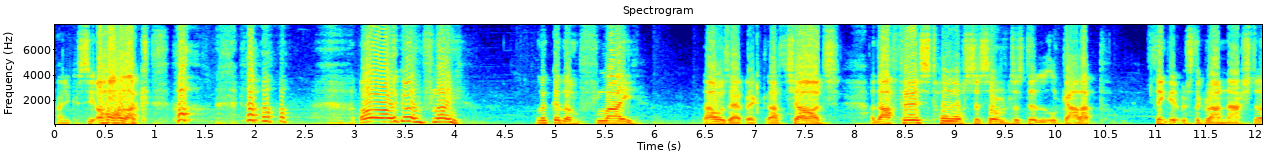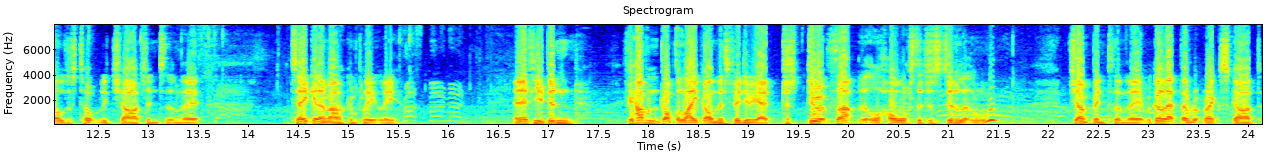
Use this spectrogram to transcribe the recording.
And you can see, oh look! oh, look at them fly! Look at them fly! That was epic, that charge. And that first horse just sort of just a little gallop I think it was the Grand National, just totally charged into them there. Taking them out completely. And if you didn't, if you haven't dropped a like on this video yet, just do it for that little horse that just did a little whoop, jump into them there. We're going to let the Reiksguard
